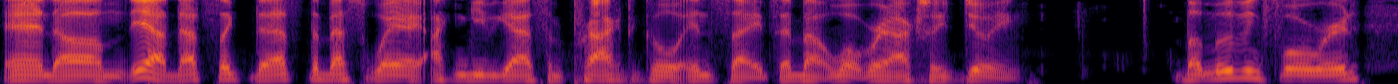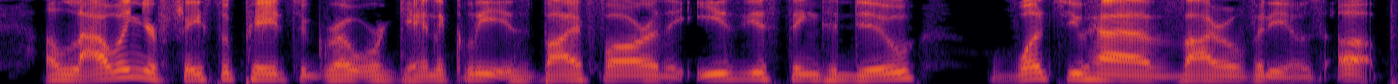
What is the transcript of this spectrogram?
And, um, yeah, that's like, that's the best way I can give you guys some practical insights about what we're actually doing. But moving forward, allowing your Facebook page to grow organically is by far the easiest thing to do once you have viral videos up.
